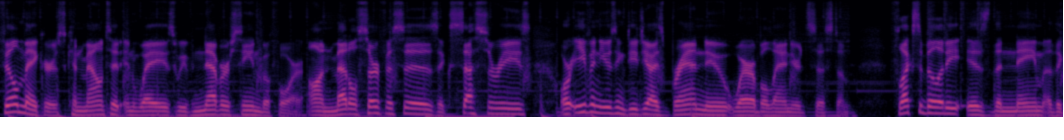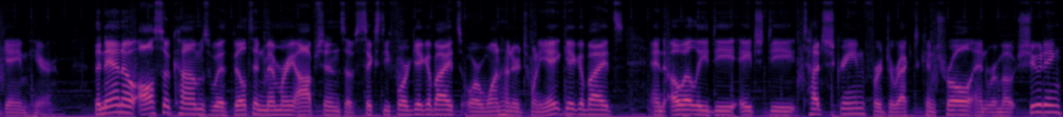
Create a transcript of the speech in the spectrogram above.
filmmakers can mount it in ways we've never seen before on metal surfaces, accessories, or even using DJI's brand new wearable lanyard system. Flexibility is the name of the game here. The Nano also comes with built-in memory options of 64 gigabytes or 128 gigabytes, an OLED HD touchscreen for direct control and remote shooting,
